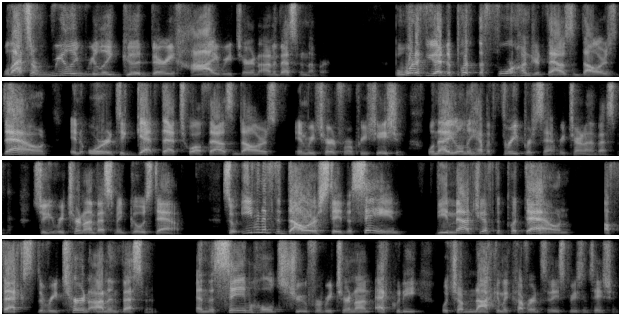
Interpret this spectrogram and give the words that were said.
Well, that's a really, really good, very high return on investment number. But what if you had to put the $400,000 down in order to get that $12,000 in return from appreciation? Well, now you only have a 3% return on investment. So your return on investment goes down. So even if the dollars stay the same, the amount you have to put down affects the return on investment. And the same holds true for return on equity, which I'm not going to cover in today's presentation.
